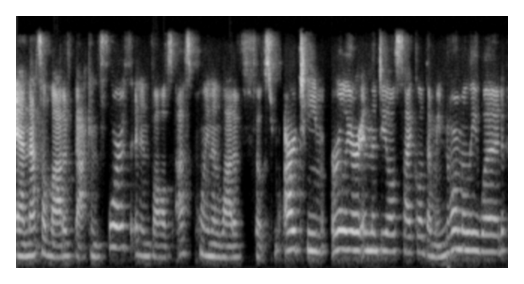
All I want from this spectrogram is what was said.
And that's a lot of back and forth. It involves us pulling a lot of folks from our team earlier in the deal cycle than we normally would.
